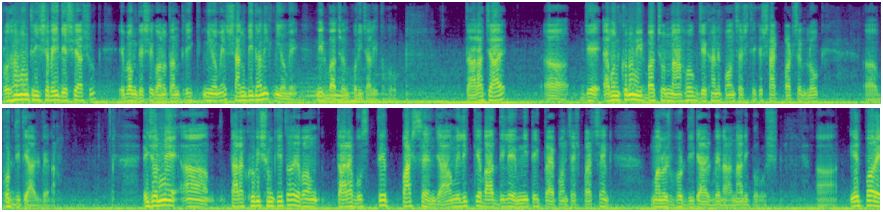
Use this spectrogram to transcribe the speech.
প্রধানমন্ত্রী হিসেবেই দেশে আসুক এবং দেশে গণতান্ত্রিক নিয়মে, সাংবিধানিক নিয়মে নির্বাচন পরিচালিত হোক। তারা চায় যে এমন কোন নির্বাচন না হোক যেখানে পঞ্চাশ থেকে ষাট পার্সেন্ট লোক ভোট দিতে আসবে না। এই জন্যে তারা খুবই শঙ্কিত এবং তারা বুঝতে পারছেন যে আওয়ামী লীগকে বাদ দিলে এমনিতেই প্রায় পঞ্চাশ পার্সেন্ট মানুষ ভোট দিতে আসবে না, নারী পুরুষ। এরপরে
